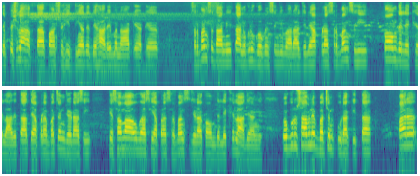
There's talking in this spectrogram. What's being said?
ਤੇ ਪਿਛਲਾ ਹਫਤਾ ਆਪਾਂ ਸ਼ਹੀਦੀਆਂ ਦੇ ਦਿਹਾੜੇ ਮਨਾ ਕੇ ਹਟੇ ਹਾਂ। ਸਰਬੰਸ ਦਾਨੀ ਧੰਨ ਗੁਰੂ ਗੋਬਿੰਦ ਸਿੰਘ ਜੀ ਮਹਾਰਾਜ ਜੀ ਨੇ ਆਪਣਾ ਸਰਬੰਸ ਹੀ ਕੌਮ ਦੇ ਲੇਖੇ ਲਾ ਦਿੱਤਾ ਤੇ ਆਪਣਾ ਬਚਨ ਜਿਹੜਾ ਸੀ ਕਿ ਸਮਾਂ ਆਊਗਾ ਅਸੀਂ ਆਪਣਾ ਸਰਬੰਸ ਜਿਹੜਾ ਕੌਮ ਦੇ ਲੇਖੇ ਲਾ ਦੇਾਂਗੇ ਉਹ ਗੁਰੂ ਸਾਹਿਬ ਨੇ ਬਚਨ ਪੂਰਾ ਕੀਤਾ ਪਰ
